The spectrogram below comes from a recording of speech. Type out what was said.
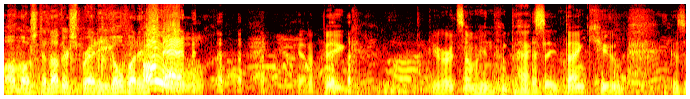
Almost another spread eagle, but oh! instead, Oh! Got a big. You heard somebody in the back say thank you, because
